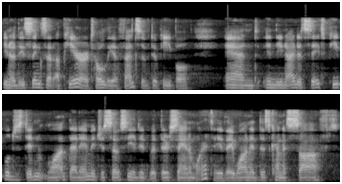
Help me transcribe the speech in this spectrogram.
You know these things that up here are totally offensive to people. And in the united states people just didn't want that image associated with their santa muerte. They wanted this kind of soft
